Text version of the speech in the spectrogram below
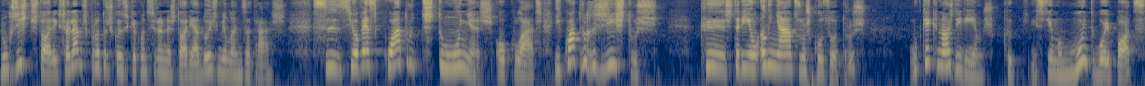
num registro histórico. Se olharmos para outras coisas que aconteceram na história há dois mil anos atrás, se, se houvesse quatro testemunhas oculares e quatro registros que estariam alinhados uns com os outros, o que é que nós diríamos? Que existia uma muito boa hipótese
